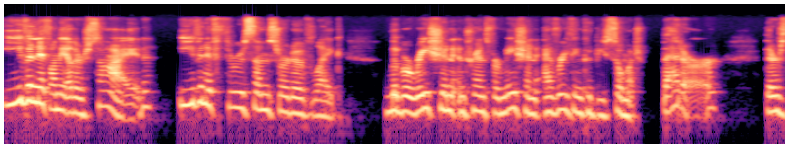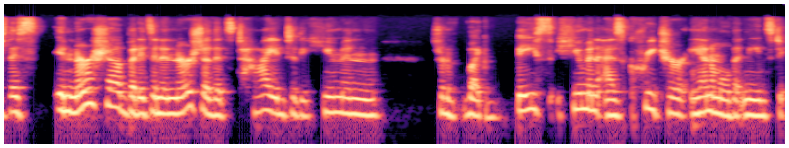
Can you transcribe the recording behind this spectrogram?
even if on the other side, even if through some sort of like liberation and transformation, everything could be so much better. There's this inertia, but it's an inertia that's tied to the human sort of like base human as creature animal that needs to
